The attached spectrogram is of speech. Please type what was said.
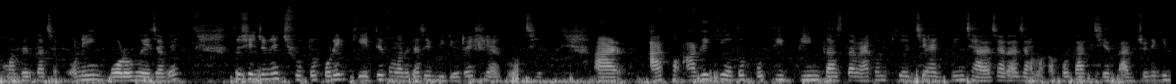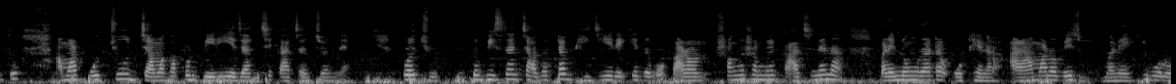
তোমাদের কাছে অনেক বড় হয়ে যাবে। তো সেই জন্য ছোটো করে কেটে তোমাদের কাছে ভিডিওটা শেয়ার করছি। আর এখন আগে কী হতো, প্রতিদিন কাচতাম, এখন কী হচ্ছে, একদিন ছাড়া ছাড়া জামা কাপড় কাচছে তার জন্য কিন্তু আমার প্রচুর জামা কাপড় বেরিয়ে যাচ্ছে কাচার জন্যে। প্রচুর। তো বিছনার চাদরটা ভিজিয়ে রেখে দেবো। কারণ সঙ্গে সঙ্গে কাচলে না মানে নোংরাটা ওঠে না। আর আমারও বেশ মানে কি বলব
